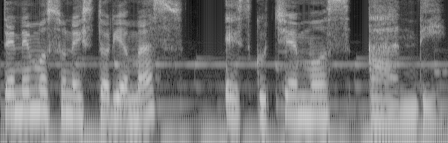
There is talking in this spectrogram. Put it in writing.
Tenemos una historia más, escuchemos a Andy.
